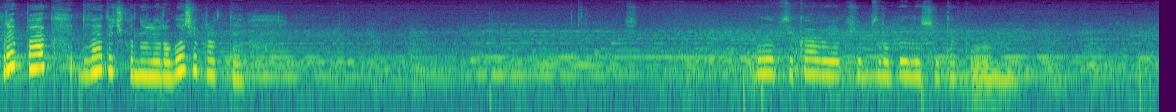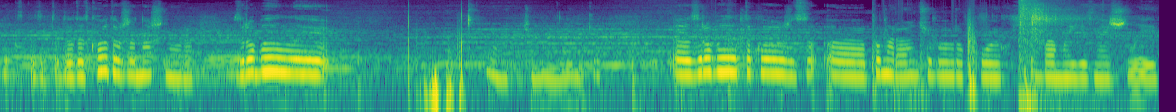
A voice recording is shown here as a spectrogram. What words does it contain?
Хрипак 2.0 робочий прототип. Було б цікаво, якщо б зробили ще таку. Як сказати, додаткова довжина шнура. Зробили. Я не хочу на лінки. Е, Зробили такою ж з е, помаранчевою рукою, хіба ми її знайшли.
